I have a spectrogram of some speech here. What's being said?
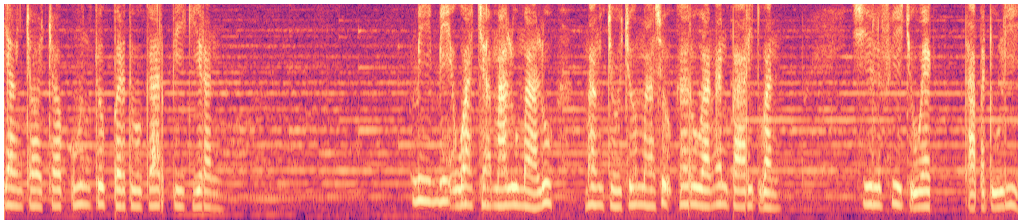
yang cocok untuk bertukar pikiran. Mimi wajah malu-malu, Mang Jojo masuk ke ruangan Pak Ridwan. Silvi cuek, tak peduli.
